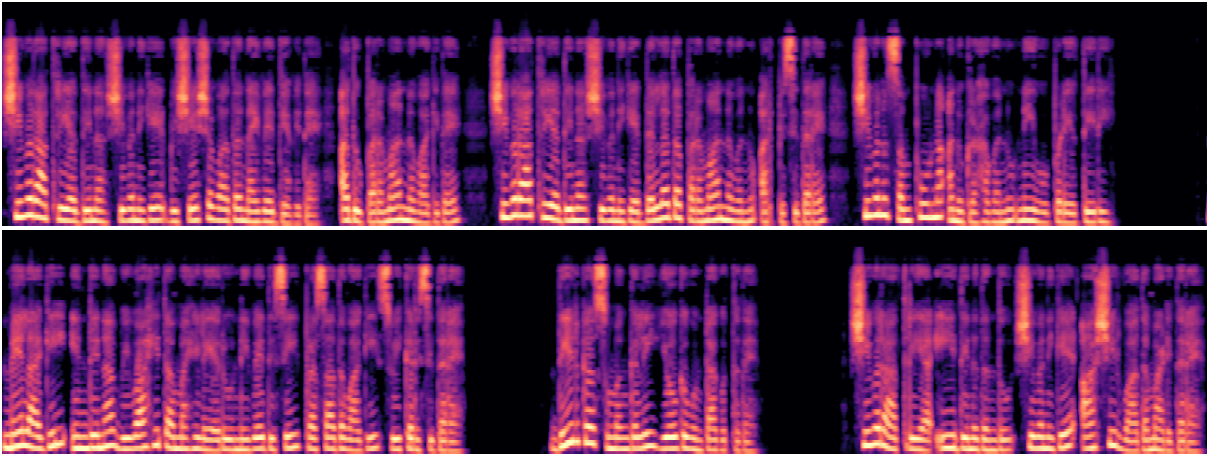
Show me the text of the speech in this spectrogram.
ಶಿವರಾತ್ರಿಯ ದಿನ ಶಿವನಿಗೆ ವಿಶೇಷವಾದ ನೈವೇದ್ಯವಿದೆ. ಅದು ಪರಮಾನ್ನವಾಗಿದೆ. ಶಿವರಾತ್ರಿಯ ದಿನ ಶಿವನಿಗೆ ಬೆಲ್ಲದ ಪರಮಾನ್ನವನ್ನು ಅರ್ಪಿಸಿದರೆ ಶಿವನ ಸಂಪೂರ್ಣ ಅನುಗ್ರಹವನ್ನು ನೀವು ಪಡೆಯುತ್ತೀರಿ. ಮೇಲಾಗಿ ಇಂದಿನ ವಿವಾಹಿತ ಮಹಿಳೆಯರು ನಿವೇದಿಸಿ ಪ್ರಸಾದವಾಗಿ ಸ್ವೀಕರಿಸಿದರೆ ದೀರ್ಘ ಸುಮಂಗಲಿ ಯೋಗ ಉಂಟಾಗುತ್ತದೆ. ಶಿವರಾತ್ರಿಯ ಈ ದಿನದಂದು ಶಿವನಿಗೆ ಆಶೀರ್ವಾದ ಮಾಡಿದರೆ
